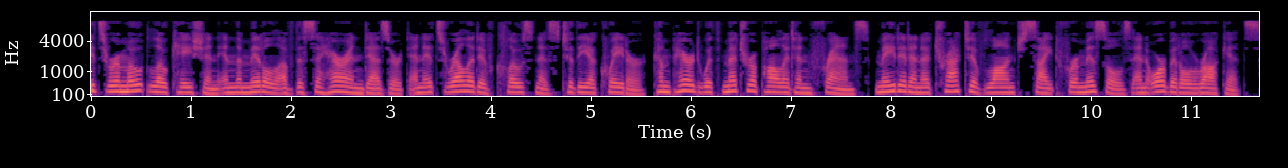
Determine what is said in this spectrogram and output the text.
Its remote location in the middle of the Saharan desert and its relative closeness to the equator compared with metropolitan France made it an attractive launch site for missiles and orbital rockets.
